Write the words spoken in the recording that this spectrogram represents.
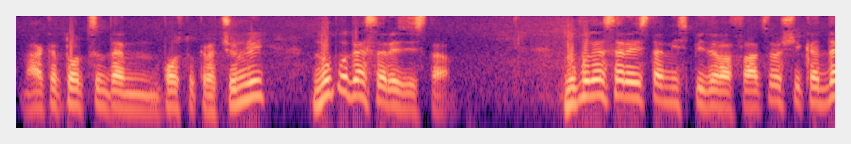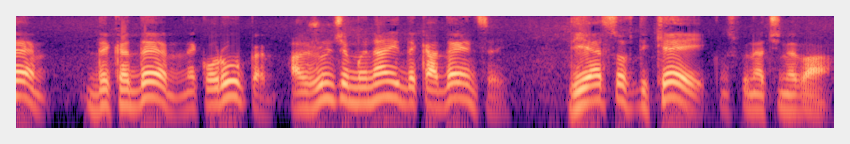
dacă toți suntem în postul Crăciunului, nu putem să rezistăm. Nu putem să rezistăm ispitelor, fraților, și cădem, decădem, ne corupem, ajungem în anii decadenței, the years of decay, cum spunea cineva.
